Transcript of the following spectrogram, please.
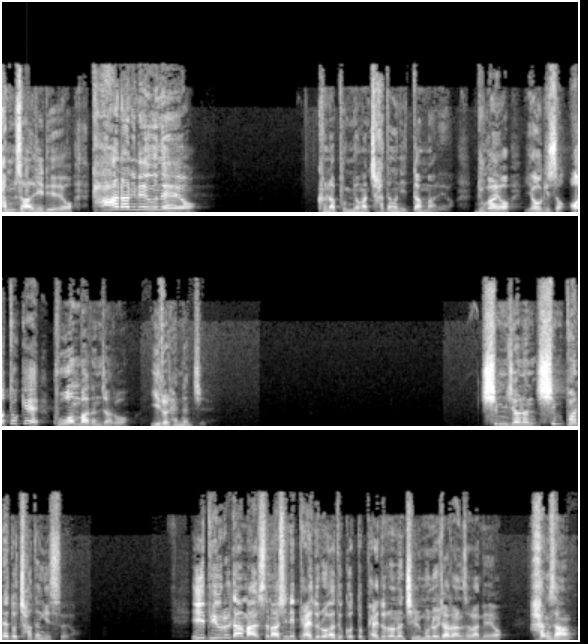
다 감사할 일이에요. 다 하나님의 은혜예요. 그러나 분명한 차등은 있단 말이에요. 누가요, 여기서 어떻게 구원받은 자로 일을 했는지. 심지어는 심판에도 차등이 있어요. 이 비유를 다 말씀하시니 베드로가 듣고 또 베드로는 질문을 잘하는 사람이에요. 항상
